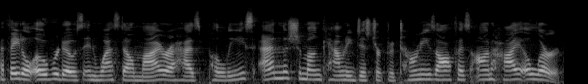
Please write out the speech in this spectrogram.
A fatal overdose in West Elmira has police and the Chemung County District Attorney's Office on high alert.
